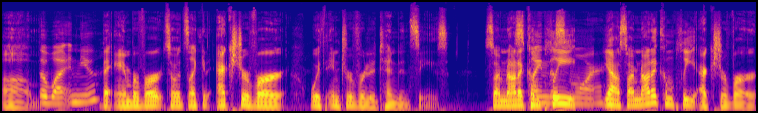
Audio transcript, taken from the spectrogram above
Um, The what in you? the ambivert. So it's like an extrovert with introverted tendencies. So I'm not Explain a this complete more. yeah. So I'm not a complete extrovert.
